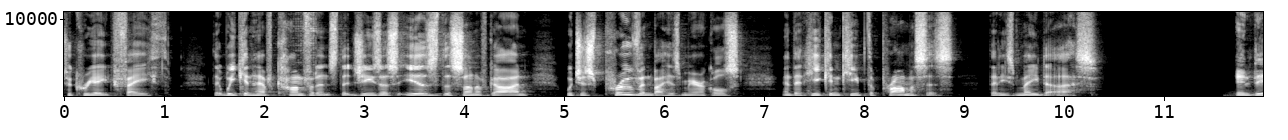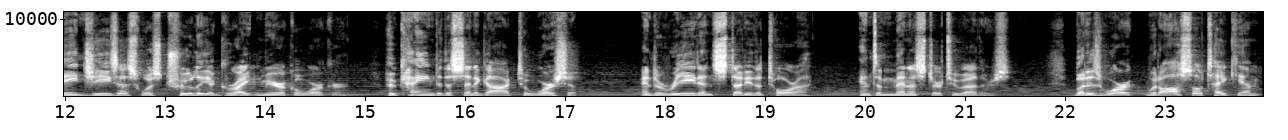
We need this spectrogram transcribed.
to create faith, that we can have confidence that Jesus is the Son of God, which is proven by his miracles, and that he can keep the promises that he's made to us. Indeed, Jesus was truly a great miracle worker who came to the synagogue to worship and to read and study the Torah and to minister to others. But his work would also take him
